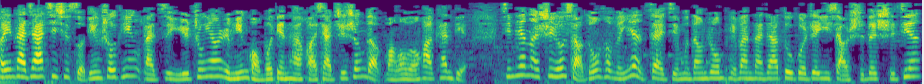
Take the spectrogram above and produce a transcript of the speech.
欢迎大家继续锁定收听来自于中央人民广播电台华夏之声的网络文化看点。今天呢是由小东和文燕在节目当中陪伴大家度过这一小时的时间。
